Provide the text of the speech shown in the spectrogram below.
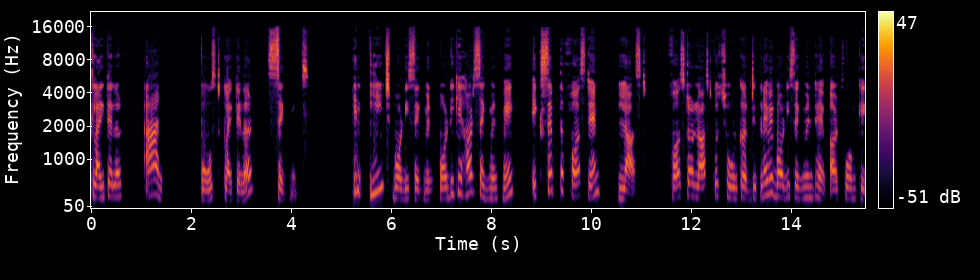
clitellar and post clitellar segments in each body segment body के हर सेगमेंट में except the first and last first और लास्ट को छोड़कर जितने भी बॉडी सेगमेंट है अर्थवॉर्म के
